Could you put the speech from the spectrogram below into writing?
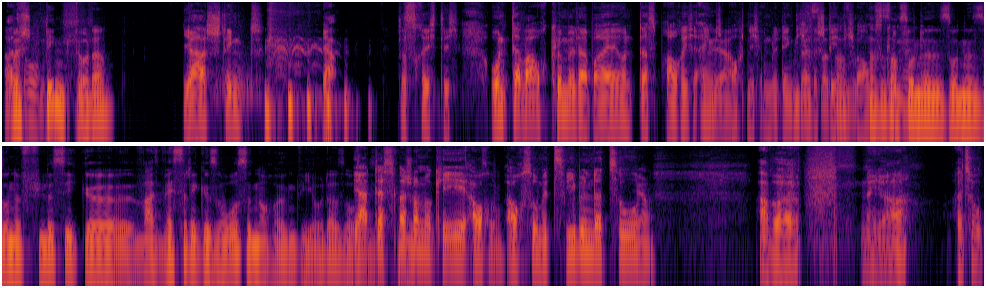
Aber Also, stinkt, oder? ja, stinkt. ja, das ist richtig. Und da war auch Kümmel dabei und das brauche ich eigentlich Ja. auch nicht unbedingt. Ich Das- verstehe nicht, warum Das es ist auch Kümmel so gibt. eine, so, eine, so eine flüssige, wässrige Soße noch irgendwie, oder? So Ja, das war Kümmel. schon okay. Auch, So. auch so mit Zwiebeln dazu. Ja. Aber naja, also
